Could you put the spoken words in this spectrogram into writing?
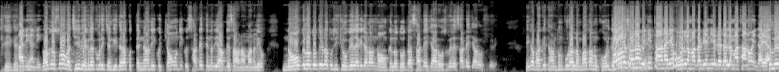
ਠੀਕ ਹੈ ਜੀ। ਹਾਂਜੀ ਹਾਂਜੀ। ਲਓ ਵੀ ਦੋਸਤੋ ਆ ਵੱਛੀ ਵੇਖ ਲਓ ਇੱਕ ਵਾਰੀ ਚੰਗੀ ਤਰ੍ਹਾਂ ਕੋਈ ਤਿੰਨਾਂ ਦੀ ਕੋਈ ਚੌਂ ਦੀ ਕੋਈ ਸਾਢੇ ਤਿੰਨ ਦੀ ਆਪਦੇ ਹਿਸਾਬ ਨਾਲ ਮੰਨ ਲਿਓ। 9 ਕਿਲੋ ਦੁੱਧ ਜਿਹੜਾ ਤੁਸੀਂ ਚੋਗੇ ਲੈ ਕੇ ਜਾਣਾ ਉਹ 9 ਕਿਲੋ ਦੁੱਧ ਆ 4.5 ਉਸ ਵੇਲੇ 4.5 ਉਸ ਵੇਲੇ। ਠੀਕ ਆ ਬਾਕੀ ਥਾਣ ਥੁਣ ਪੂਰਾ ਲੰਬਾ ਤੁਹਾਨੂੰ ਖੋਲ ਕੇ ਬਹੁਤ ਸੋਹਣਾ ਵੀਰ ਜੀ ਥਾਣ ਅਜੇ ਹੋਰ ਲੰਮਾ ਕੱਢ ਜਾਂਦੀ ਹੈ ਡੱਡਾ ਲੰਮਾ ਥਾਣ ਹੋ ਜਾਂਦਾ ਆ। ਕੁੱਲੇ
